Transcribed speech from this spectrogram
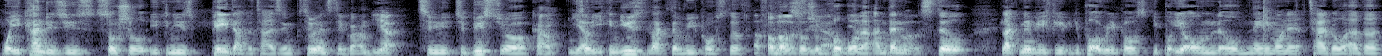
what you can do is use social. You can use paid advertising through Instagram yeah. To to boost your account. Yeah. So you can use like the repost of Of of, social yeah, footballer, yeah, and then course. still like maybe if you, you put a repost, you put your own little name on it, tag or whatever,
